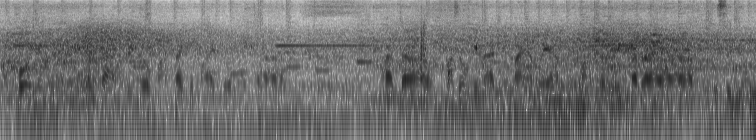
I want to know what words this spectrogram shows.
Yan po, yan, yan daan dito mga tayo mga idol. Uh, at uh, pasukin natin maya maya po mga tayo para kung gusto nyong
